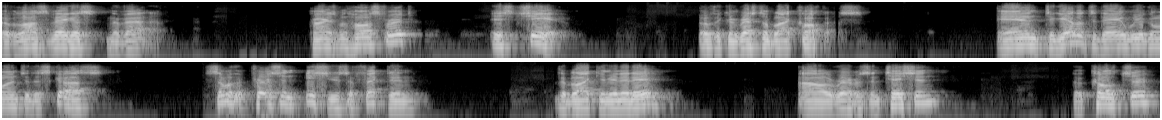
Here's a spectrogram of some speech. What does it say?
of Las Vegas, Nevada. Congressman Horsford is chair of the Congressional Black Caucus and together today, we're going to discuss some of the pressing issues affecting the Black community, our representation, the culture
